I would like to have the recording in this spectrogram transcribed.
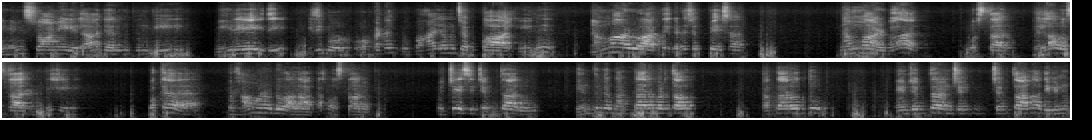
ఏమి స్వామి ఇలా జరుగుతుంది? మీరే ఇది ఇది ఒకటే ఉపాయం చెప్పాలి అని నమ్మాళ్వారి దగ్గర చెప్పేశారు. నమ్మాళ్వార్ వస్తారు. ఎలా వస్తారంటే ఒక బ్రాహ్మణుడు అలాగా వస్తారు. వచ్చేసి చెప్తారు ఎందుకు కంకార పడతావు? కంకారొద్దు నేను చెప్తాను చెప్ చెప్తాను అది విను.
